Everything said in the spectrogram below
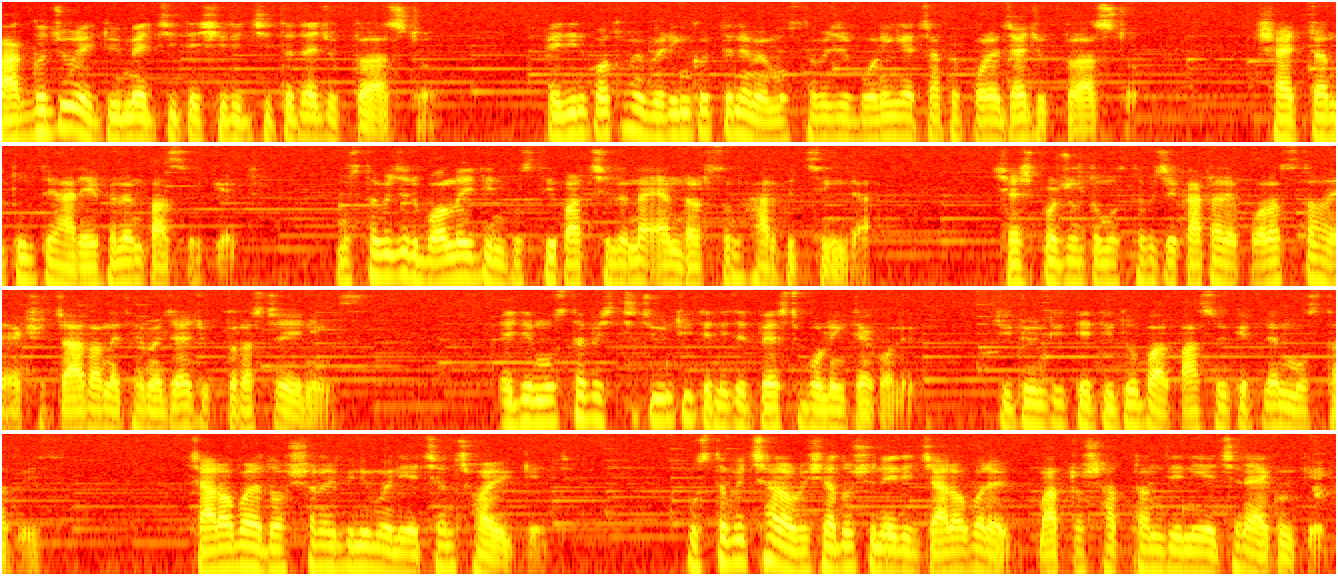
ভাগ্য জুড়ে দুই ম্যাচ জিতে সিরিজ জিতে দেয় যুক্তরাষ্ট্র। এদিন প্রথমে ব্যাটিং করতে নেমে মুস্তাফিজের বোলিংয়ের চাপে পড়ে যায় যুক্তরাষ্ট্র। ষাট রান তুলতে হারিয়ে ফেলেন পাঁচ উইকেট। মুস্তাফিজের বলে এই দিন বুঝতেই পারছিলেন না অ্যান্ডারসন হারপিত সিংরা শেষ পর্যন্ত মুস্তাফিজের কাটারে পরাস্ত হয় একশো চার রানে থেমে যায় যুক্তরাষ্ট্রের ইনিংস। এদিন মুস্তাফিজ টি টোয়েন্টিতে নিজের বেস্ট বোলিংটা করেন। টি টোয়েন্টিতে দ্বিতীয়বার পাঁচ উইকেট নেন মুস্তাফিজ। চার ওভারে দশ রানের বিনিময়ে নিয়েছেন ছয় উইকেট। মুস্তাফিজ ছাড়াও হোসেন এদিন চার ওভারে মাত্র সাত রান দিয়ে নিয়েছেন এক উইকেট।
